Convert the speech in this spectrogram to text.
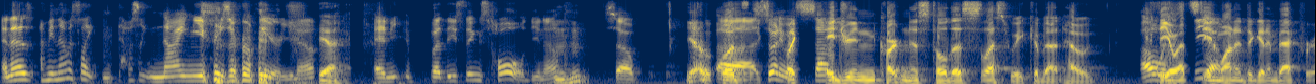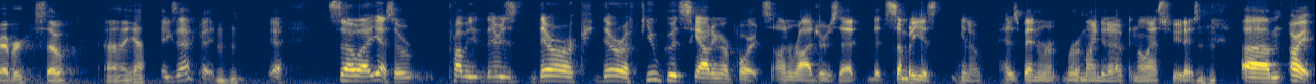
And that was, I mean, that was like that was like nine years earlier, you know. yeah, And but these things hold, you know. hmm So yeah. Well, Uh, so anyway, like some- Adrian Cardenas told us last week about how oh, Theo Epstein Theo. wanted to get him back forever. So uh, yeah. exactly. hmm So uh, yeah, so probably there's there are there are a few good scouting reports on Rogers that that somebody is you know has been re- reminded of in the last few days. Mhm. Um, all right,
